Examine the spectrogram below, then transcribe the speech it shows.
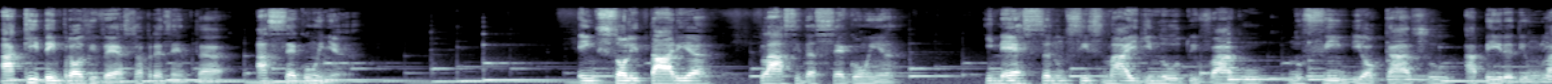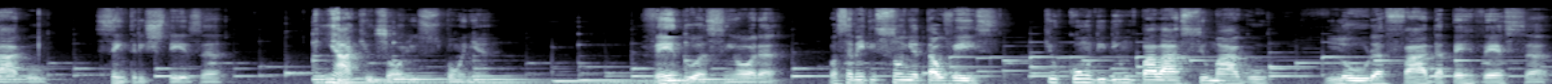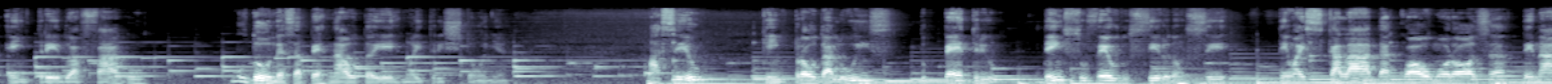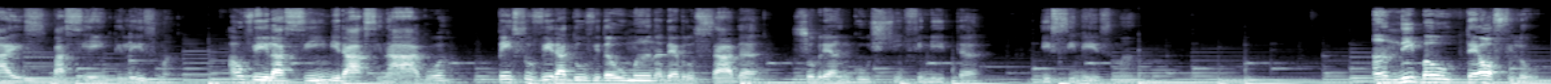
Aqui tem prosa e verso apresenta a cegonha. Em solitária, plácida cegonha, imersa num cismar ignoto e vago, no fim de ocaso, à beira de um lago, sem tristeza, quem há que os olhos ponha? Vendo-a, senhora, vossa mente sonha talvez que o conde de um palácio mago loura fada perversa em tredo afago, mudou nessa pernalta erma e tristonha. Mas eu, que em prol da luz, do pétreo, denso véu do ser não ser, tenho a escalada qual morosa, tenaz, paciente lesma, ao vê-la assim mirar-se na água, penso ver a dúvida humana debruçada sobre a angústia infinita de si mesma. Aníbal Teófilo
